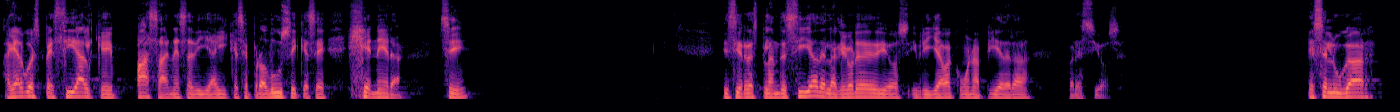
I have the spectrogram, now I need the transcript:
Hay algo especial que pasa en ese día y que se produce y que se genera, ¿sí? Y si resplandecía de la gloria de Dios y brillaba como una piedra preciosa. Es el lugar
